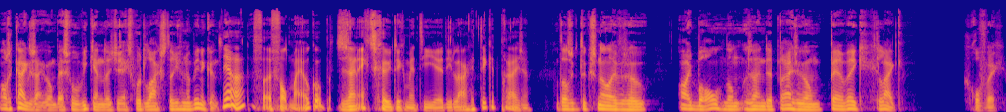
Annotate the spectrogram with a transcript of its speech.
Als ik kijk, er zijn gewoon best wel weekenden dat je echt voor het laagste tarief naar binnen kunt. Ja, dat va- valt mij ook op. Ze zijn echt scheutig met die, eh, die lage ticketprijzen. Want als ik natuurlijk snel even zo eyeball, dan zijn de prijzen gewoon per week gelijk. Grofweg.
